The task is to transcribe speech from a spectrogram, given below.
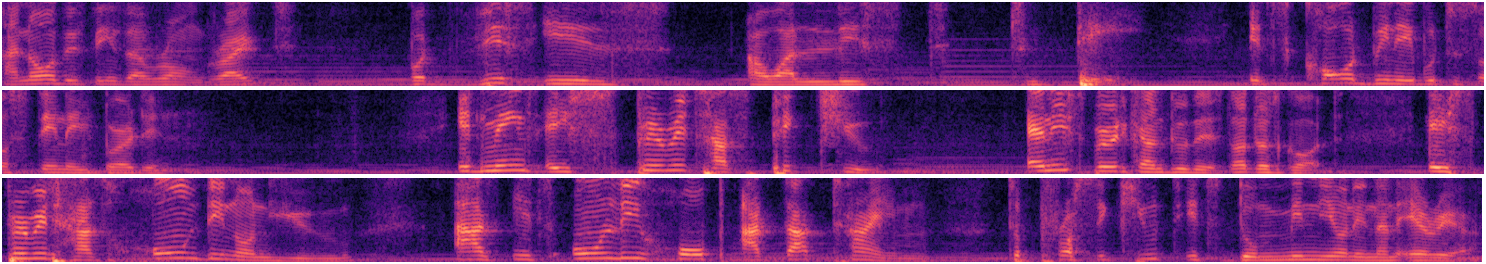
I know all these things are wrong, right? But this is our list today. It's called being able to sustain a burden. It means a spirit has picked you. Any spirit can do this, not just God. A spirit has honed in on you as its only hope at that time to prosecute its dominion in an area.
